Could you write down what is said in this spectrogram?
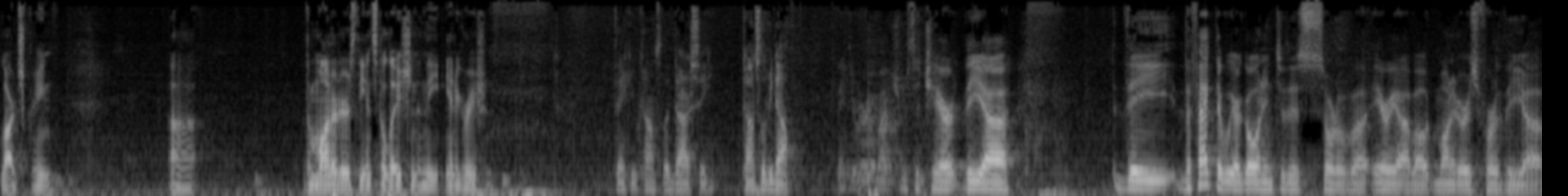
large screen. Uh, The monitors, the installation, and the integration. Thank you, Councilor Darcy. Councilor Vidal. Thank you very much, Mr. Chair. The, uh, the, the fact that we are going into this sort of uh, area about monitors for the, uh,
